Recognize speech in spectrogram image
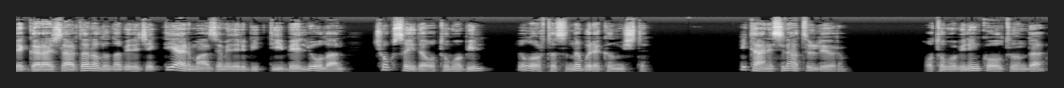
ve garajlardan alınabilecek diğer malzemeleri bittiği belli olan çok sayıda otomobil yol ortasında bırakılmıştı. Bir tanesini hatırlıyorum. Otomobilin koltuğunda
